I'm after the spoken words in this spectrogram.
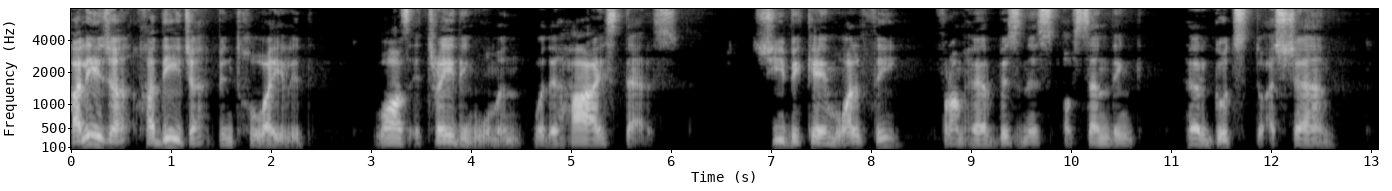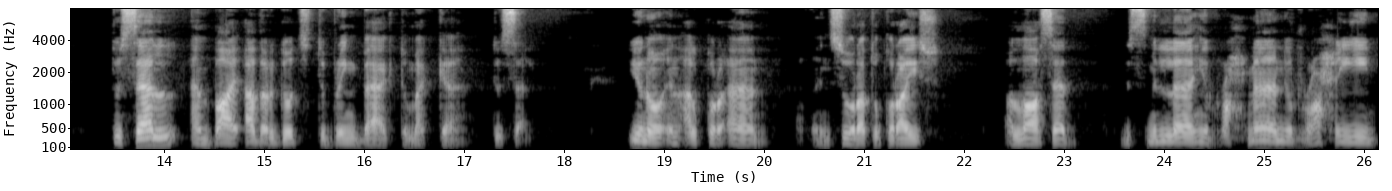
Khadija, Khadija bint Khuwaylid was a trading woman with a high status. She became wealthy from her business of sending her goods to Asham to sell and buy other goods to bring back to Mecca to sell. You know, in Al Quran, in Surah Quraysh, Allah said, بسم الله الرحمن الرحيم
